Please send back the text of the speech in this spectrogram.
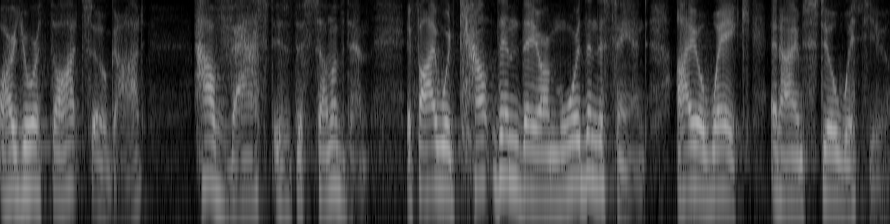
are your thoughts, O God! How vast is the sum of them! If I would count them, they are more than the sand. I awake and I am still with you.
